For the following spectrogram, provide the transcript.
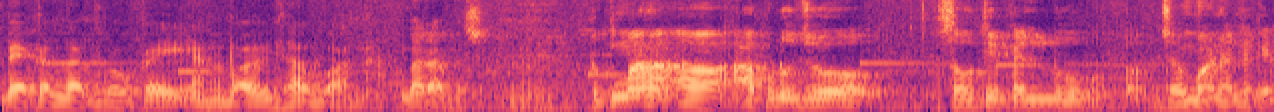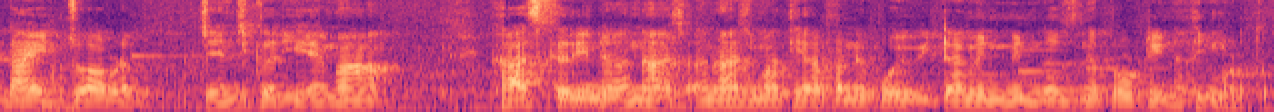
બે કલાક રોકાઈ અને બાવીસ આવવાના. બરાબર છે. ટૂંકમાં આપણું જો સૌથી પહેલું જમણ એટલે કે ડાયટ જો આપણે ચેન્જ કરીએ એમાં ખાસ કરીને અનાજ. અનાજમાંથી આપણને કોઈ વિટામિન મિનરલ્સ ને પ્રોટીન નથી મળતું.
